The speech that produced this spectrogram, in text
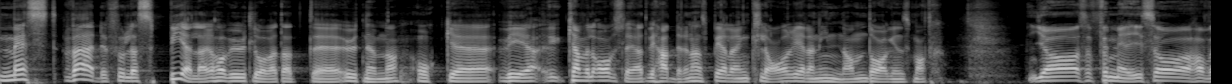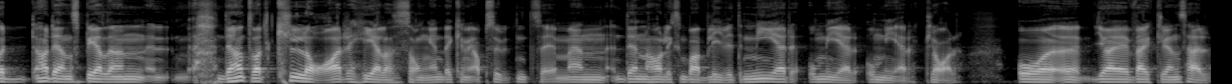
Mest värdefulla spelare har vi utlovat att eh, utnämna och eh, vi kan väl avslöja att vi hade den här spelaren klar redan innan dagens match. Ja, alltså för mig så har, har den spelaren, eh, den har inte varit klar hela säsongen, det kan vi absolut inte säga, men den har liksom bara blivit mer och mer och mer klar. Och eh, jag är verkligen så här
